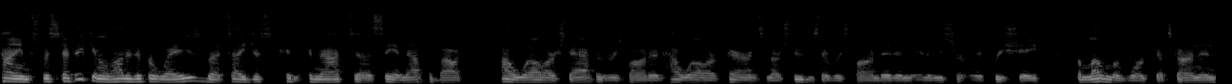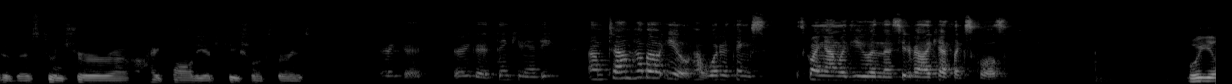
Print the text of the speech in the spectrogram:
time specific in a lot of different ways, but I just can, cannot uh, say enough about how well our staff has responded, how well our parents and our students have responded, and, and we certainly appreciate the level of work that's gone into this to ensure uh, a high quality educational experience. Very good, very good. Thank you, Andy. Um, Tom, how about you? How, what are things, what's going on with you in the Cedar Valley Catholic schools? We,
